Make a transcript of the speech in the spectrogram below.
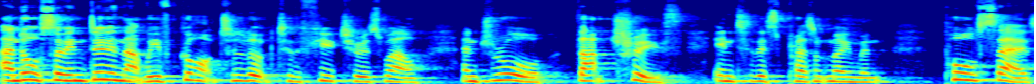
and also, in doing that, we've got to look to the future as well and draw that truth into this present moment. Paul said,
